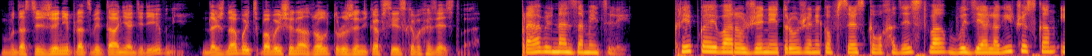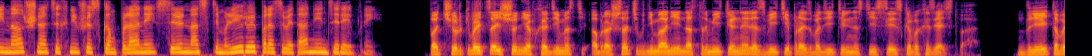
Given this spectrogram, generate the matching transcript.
В достижении процветания деревни должна быть повышена роль тружеников сельского хозяйства. Правильно заметили. Крепкое вооружение тружеников сельского хозяйства в идеологическом и научно-техническом плане сильно стимулирует процветание деревни. Подчеркивается еще необходимость обращать внимание на стремительное развитие производительности сельского хозяйства. Для этого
